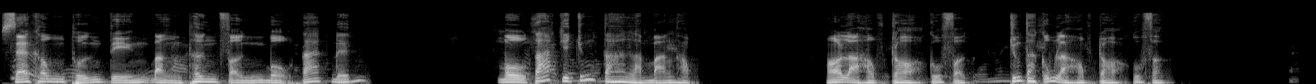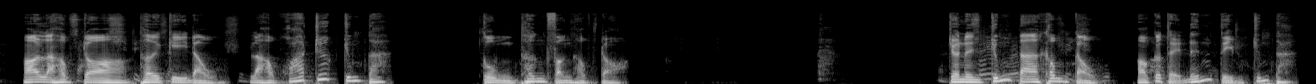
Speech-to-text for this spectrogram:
Sẽ không thuận tiện bằng thân phận Bồ Tát đến. Bồ Tát với chúng ta là bạn học. Họ là học trò của Phật. Chúng ta cũng là học trò của Phật. Họ là học trò thời kỳ đầu, Là học khóa trước chúng ta. Cùng thân phận học trò. Cho nên chúng ta không cầu, Họ có thể đến tìm chúng ta.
